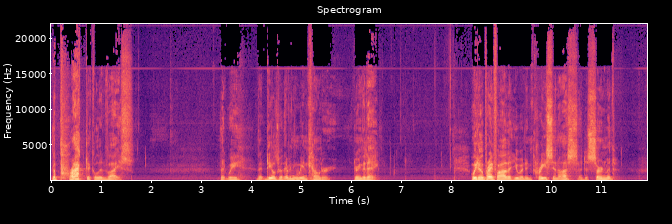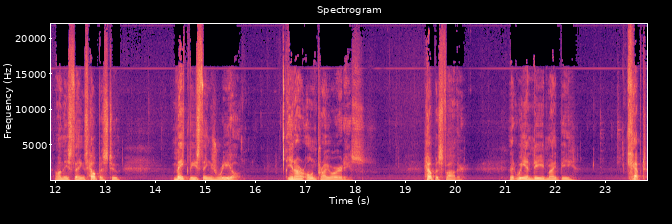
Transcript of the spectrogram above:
the practical advice that we that deals with everything we encounter during the day. We do pray, Father, that you would increase in us a discernment on these things. Help us to make these things real in our own priorities. Help us, Father, that we indeed might be kept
